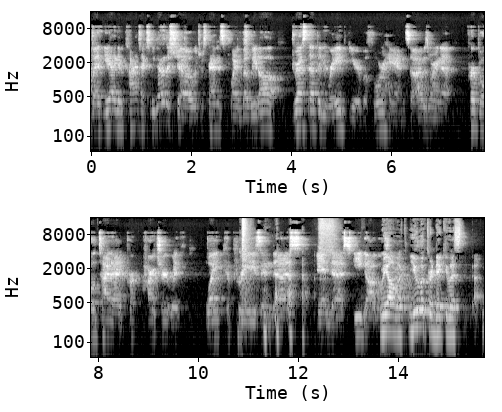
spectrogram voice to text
but you gotta give context. We go to the show, which was kind of disappointing, but we had all dressed up in rave gear beforehand. So I was wearing a purple tie-dyed per- heart shirt with white capris and uh, and uh, ski goggles. we all looked. You looked ridiculous. Uh,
